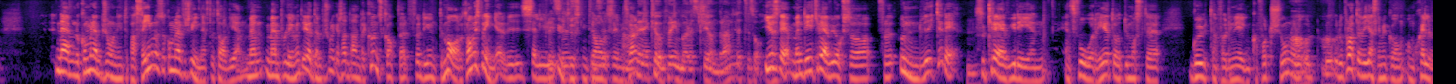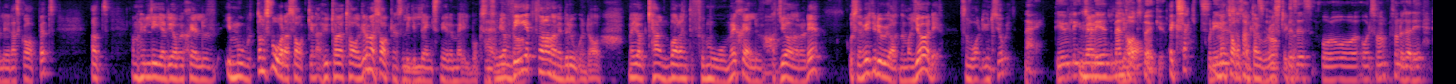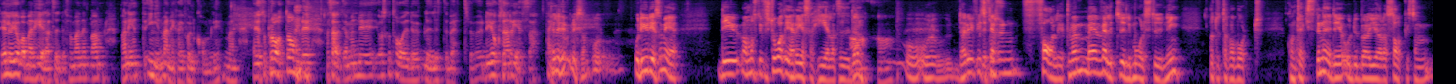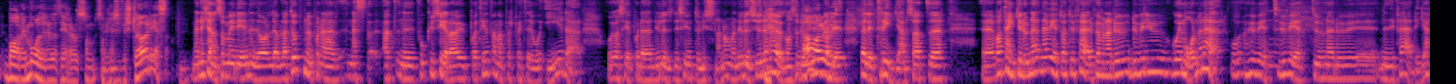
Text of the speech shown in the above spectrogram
nej, men då kommer den personen inte passa in och så kommer den försvinna efter ett tag igen. Men, men problemet är ju att den personen kanske hade andra kunskaper, för det är ju inte maraton vi springer. Vi säljer ju utrustning till precis. Ja, avloppsreningsverk. det är en klubb för inbördes beundran, lite så. Just det, men det kräver ju också, för att undvika det, Mm. så kräver ju det en, en svårighet och att du måste gå utanför din egen komfortzon. Ja, och, och, och då pratar vi ganska mycket om, om självledarskapet. Att, ja, men hur leder jag mig själv emot de svåra sakerna? Hur tar jag tag i de här sakerna som ligger längst ner i mailboxen? Som jag vet att någon annan är beroende av. Men jag kan bara inte förmå mig själv att göra det. Och sen vet ju du och jag att när man gör det så var det ju inte så jobbigt. Det är ju liksom, Men det är ett mentalt ja, spöke. Exakt. Och det är Mentalt som sagt, ja, liksom. precis. Och, och, och som, som du säger, det, det gäller att jobba med det hela tiden. För man, man, man är inte, ingen människa är fullkomlig. Men just att prata om det, säga att ja, men det, jag ska ta i det och bli lite bättre. Det är också en resa. Eller hur? Liksom? Och, och det är ju det som är... Det är ju, man måste ju förstå att det är en resa hela tiden. Ja, ja. Och, och där är det finns Precis. kanske en farlighet med, med en väldigt tydlig målstyrning. Att du tappar bort kontexten i det och du börjar göra saker som bara är målrelaterade och som, som Mm. kanske förstör resan. Men det känns som med det ni har levlat upp nu på den här nästa, att ni fokuserar på ett helt annat perspektiv och är där. Och jag ser på det, det, lyser, det ser ju inte lyssnarna men det lyser ju dina ögon så du Ja, är väldigt, väldigt triggad. Så att, eh, eh, vad tänker du? När, när vet du att du är färdig? För jag menar, du, du vill ju gå i mål med det här. Och hur vet, hur vet du när du, ni är färdiga?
